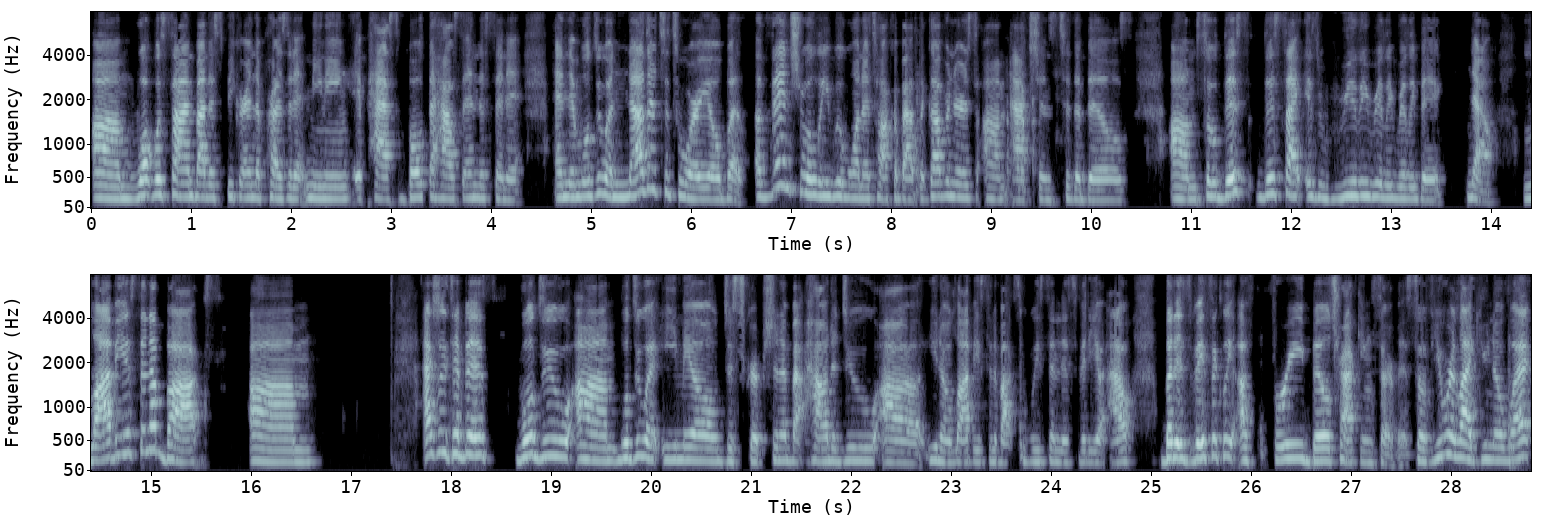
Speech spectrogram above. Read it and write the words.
um, what was signed by the Speaker and the President, meaning it passed both the House and the Senate. And then we'll do another tutorial, but eventually we want to talk about the governor's um, actions to the bills. Um, so this, this site is really, really, really big. Now, lobbyists in a box. Um, actually, Tempestt, we'll do um we'll do an email description about how to do uh you know lobbyists in a box when we send this video out but it's basically a free bill tracking service. So if you were like you know what?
